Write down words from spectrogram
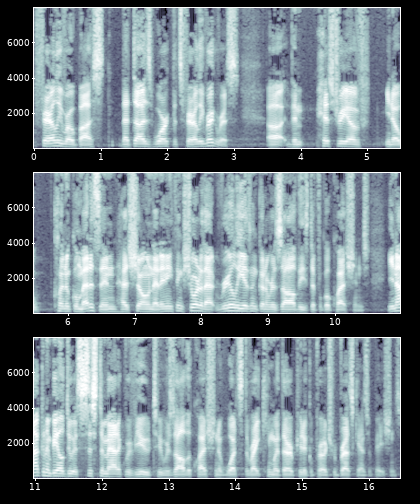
fairly robust, that does work that's fairly rigorous. Uh, the history of you know clinical medicine has shown that anything short of that really isn't going to resolve these difficult questions. You're not going to be able to do a systematic review to resolve the question of what's the right chemotherapeutic approach for breast cancer patients.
